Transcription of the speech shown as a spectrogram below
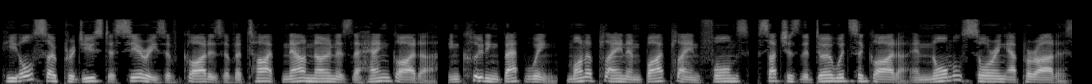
He also produced a series of gliders of a type now known as the hang glider, including bat wing, monoplane and biplane forms, such as the Derwitzer glider and normal soaring apparatus.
